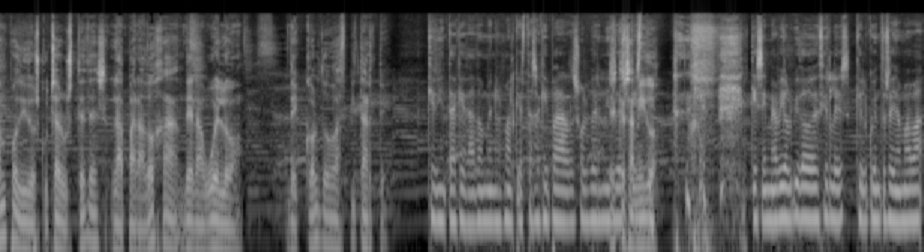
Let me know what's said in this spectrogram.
Han podido escuchar ustedes la paradoja del abuelo de Coldo Azpitarte. Qué bien te ha quedado, menos mal que estás aquí para resolver mis Es que es amigo. que se me había olvidado decirles que el cuento se llamaba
